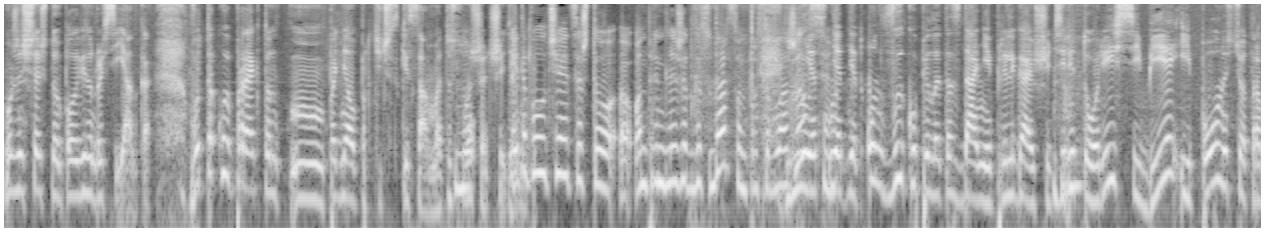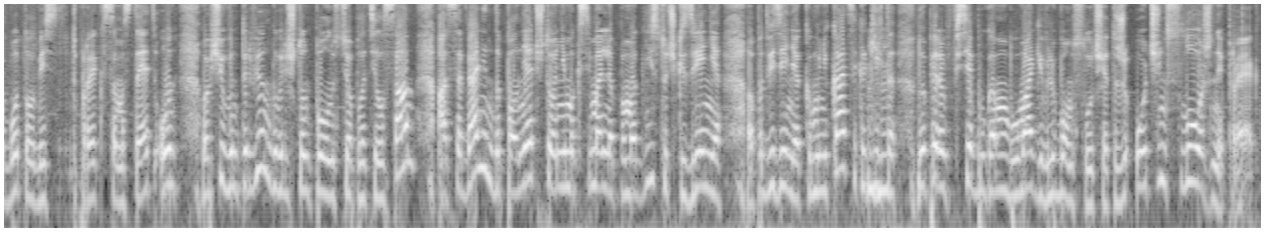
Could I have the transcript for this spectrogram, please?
можно считать, что она половину россиянка. Вот такой проект он поднял практически сам. Это Ну, сумасшедшие деньги. Это получается, что э, он принадлежит государству, он просто вложился? Нет, нет, нет. Он выкупил это здание и прилегающие территории себе и полностью отработал весь этот проект самостоятельно. Он вообще в интервью он говорит, что он полностью оплатил сам, а Собянин дополняет, что они максимально помогли с точки зрения а, подведения коммуникаций каких-то. Ну, во-первых, все бумаги в любом случае. Это же очень сложный проект.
